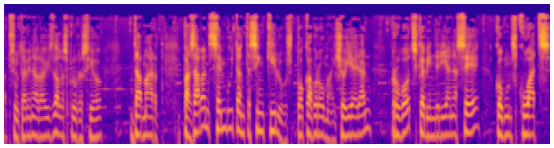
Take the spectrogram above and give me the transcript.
absolutament herois de l'exploració de Mart. Pesaven 185 quilos, poca broma. Això ja eren robots que vindrien a ser com uns quads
